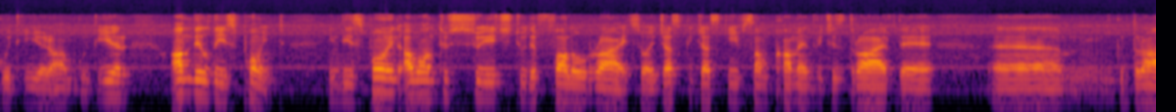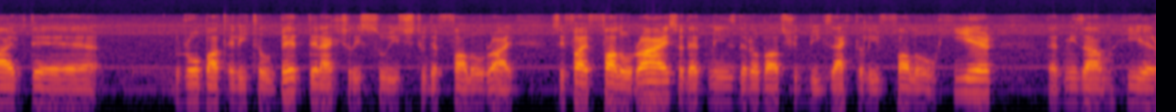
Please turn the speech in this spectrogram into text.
good here I'm good here until this point. In this point I want to switch to the follow right. So I just just give some comment which is drive the um, drive the robot a little bit then actually switch to the follow right. So if I follow right so that means the robot should be exactly follow here. That means I'm here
